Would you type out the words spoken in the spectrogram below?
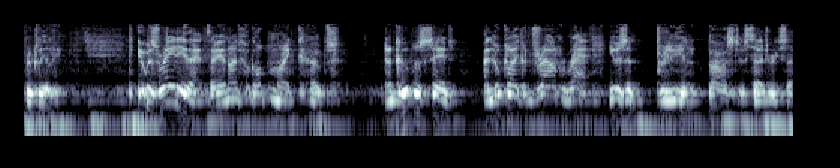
Very clearly. It was rainy that day, and I'd forgotten my coat. And Cooper said I looked like a drowned rat. He was a brilliant bastard. Surgery, sir.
